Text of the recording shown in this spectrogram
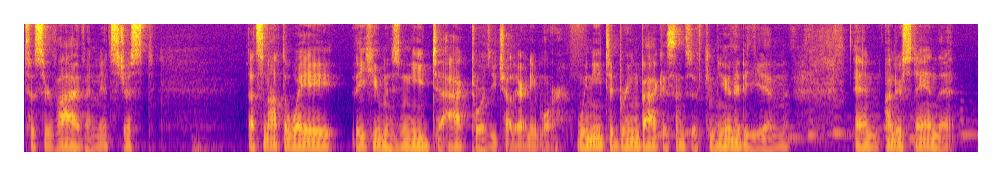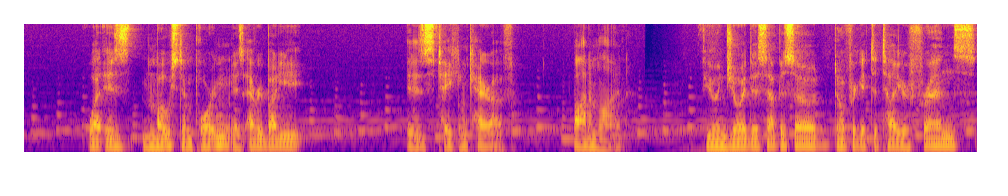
to survive and it's just that's not the way that humans need to act towards each other anymore. We need to bring back a sense of community and and understand that what is most important is everybody is taken care of. Bottom line. If you enjoyed this episode, don't forget to tell your friends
